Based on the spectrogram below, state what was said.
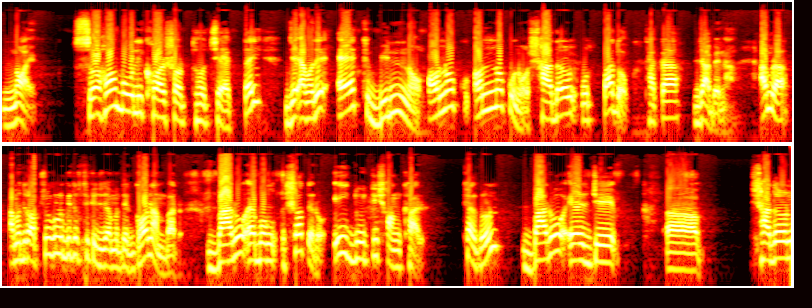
নয়। সহমৌলিক হওয়ার শর্ত হচ্ছে একটাই যে আমাদের এক ভিন্ন অন্য কোনো সাধারণ উৎপাদক থাকা যাবে না। আমরা আমাদের অপশনগুলোর ভিতর থেকে যদি আমাদের গ নাম্বার বারো এবং সতেরো এই দুইটি সংখ্যার খেয়াল করুন, বারো এর যে সাধারণ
